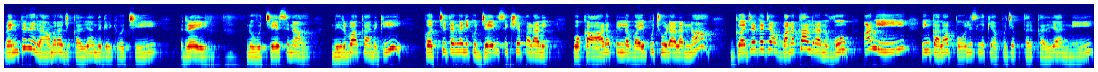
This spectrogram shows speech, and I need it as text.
వెంటనే రామరాజు కళ్యాణ్ దగ్గరికి వచ్చి రేయ్ నువ్వు చేసిన నిర్వాకానికి ఖచ్చితంగా నీకు జైలు శిక్ష పడాలి. ఒక ఆడపిల్ల వైపు చూడాలన్నా గజ గజ వనకాలరా నువ్వు అని ఇంకలా పోలీసులకి అప్పచెప్తారు కళ్యాణ్ని.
